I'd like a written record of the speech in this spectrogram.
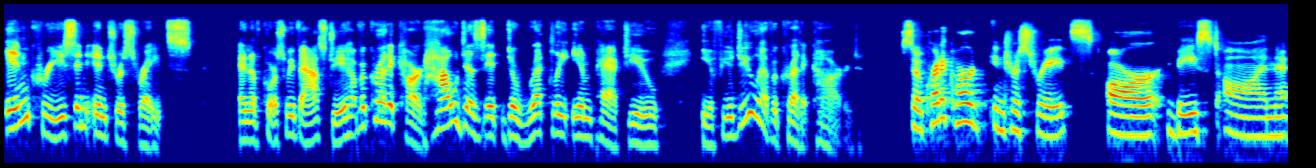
increase in interest rates and of course, we've asked, do you have a credit card? How does it directly impact you if you do have a credit card? So, credit card interest rates are based on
